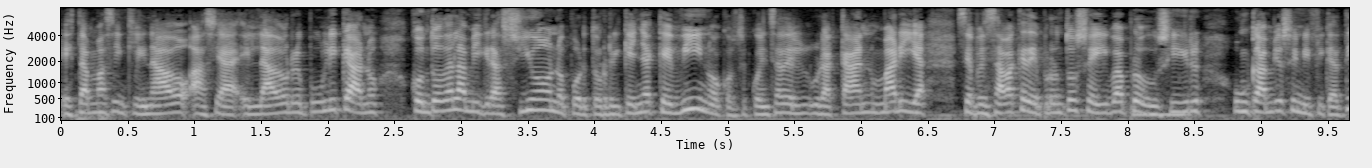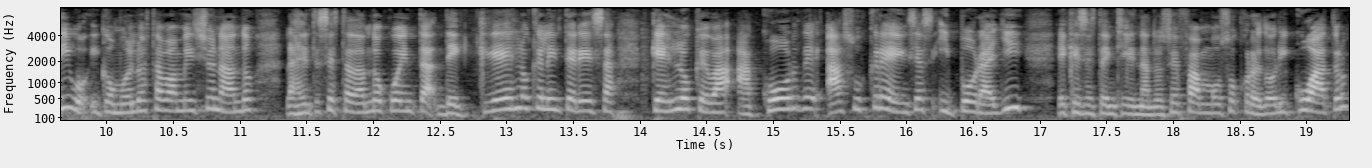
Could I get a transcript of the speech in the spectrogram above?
está más inclinado hacia el lado republicano, con toda la migración puertorriqueña que vino a consecuencia del huracán María, se pensaba que de pronto se iba a producir un cambio significativo. Y como él lo estaba mencionando, la gente se está dando cuenta de qué es lo que le interesa, qué es lo que va acorde a sus creencias, y por allí es que se está inclinando ese famoso corredor I4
